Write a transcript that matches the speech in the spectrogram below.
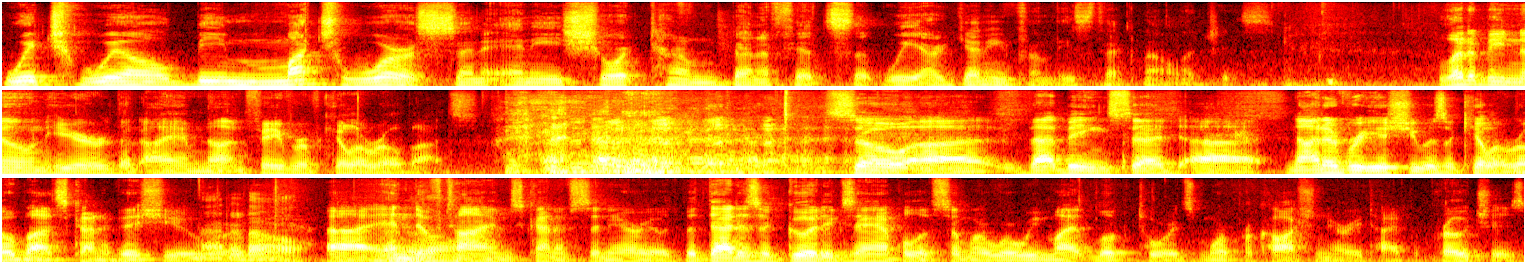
which will be much worse than any short term benefits that we are getting from these technologies. Let it be known here that I am not in favor of killer robots. so, uh, that being said, uh, not every issue is a killer robots kind of issue. Not or, at all. Uh, Not end at of all. times kind of scenarios. But that is a good example of somewhere where we might look towards more precautionary type approaches.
